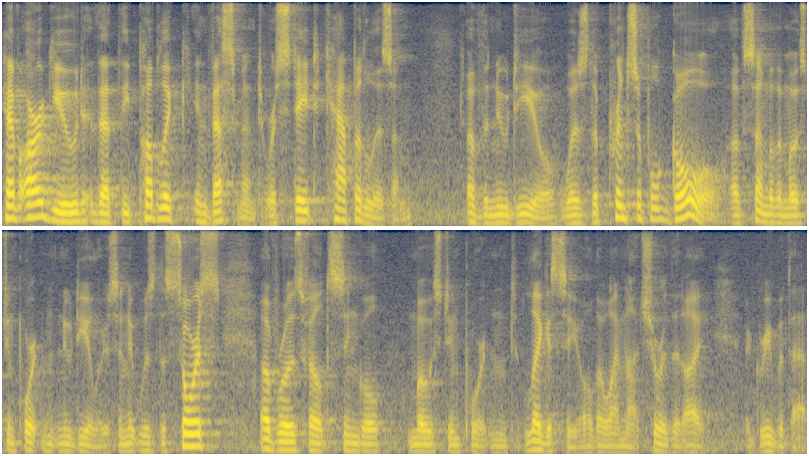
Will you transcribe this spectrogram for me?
have argued that the public investment or state capitalism of the New Deal was the principal goal of some of the most important New Dealers, and it was the source of Roosevelt's single most important legacy, although I'm not sure that I agree with that.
